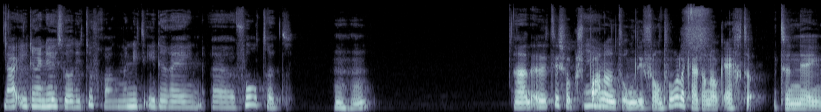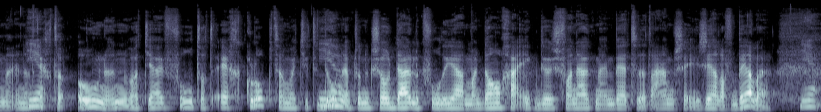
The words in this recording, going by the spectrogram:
Nou, iedereen heeft wel die toegang, maar niet iedereen uh, voelt het. Mm nou, het is ook spannend om die verantwoordelijkheid dan ook echt te, nemen. En dat echt te ownen, wat jij voelt dat echt klopt en wat je te doen hebt. Toen ik zo duidelijk voelde, ja, maar dan ga ik dus vanuit mijn bed dat AMC zelf bellen. Ja.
